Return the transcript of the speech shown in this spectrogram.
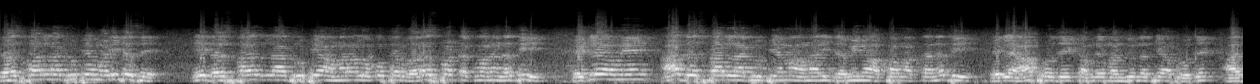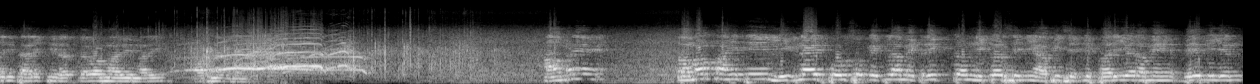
દસ બાર લાખ રૂપિયા મળી જશે, એ 10 બાર લાખ રૂપિયા અમારા લોકો પર વરસ પણ ટકવાના નથી. એટલે અમે આ દસ બાર લાખ રૂપિયામાં અમારી જમીનો આપવા માંગતા નથી. એટલે આ પ્રોજેક્ટ અમને મંજૂર નથી. આ પ્રોજેક્ટ આજની તારીખથી રદ કરવામાં આવી. મારી આપને વિનંતી. તમામ માહિતી લિગ્નાઇટ કોલસો કેટલા મેટ્રિક ટન નીકળશે એની આપી છે? એટલે પર યર અમે બે મિલિયન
